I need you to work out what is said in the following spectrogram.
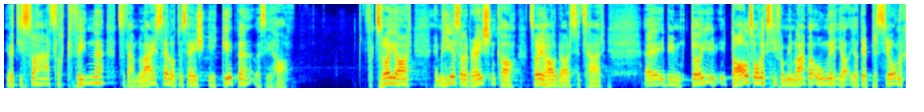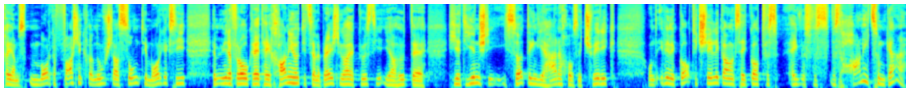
Ich werde dich so herzlich gewinnen zu diesem Lifestyle, wo du sagst, ich gebe, was ich habe. Vor zwei Jahren haben wir hier eine Celebration gehabt, zweieinhalb Jahre ist jetzt her. Äh, ich war im Talsohle von meinem Leben unter. Ich hatte Depressionen, ich konnte am Morgen fast nicht aufstehen. Es war Sonntagmorgen. Ich habe mit meiner Frau geredet, hey, kann ich heute in die Celebration gehen? Ich wusste, ich habe heute hier Dienst, ich sollte irgendwie herkommen, es ist schwierig. Und ich bin mit Gott in die Stille gegangen und gesagt, Gott, was, hey, was, was, was habe ich zum Geben?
